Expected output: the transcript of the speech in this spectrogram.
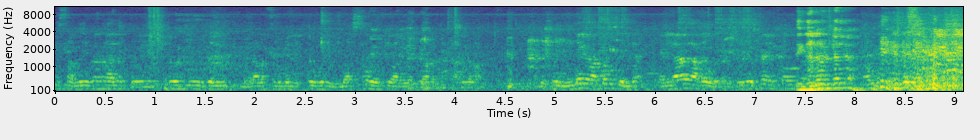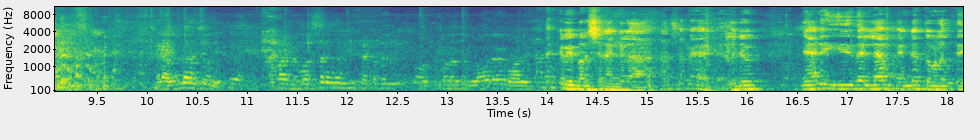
ഈ സമീപകാലത്ത് ഏറ്റവും കൂടുതൽ മലയാള സിനിമയിൽ ഏറ്റവും കൂടുതൽ വിമർശനമൊക്കെ ആണെന്ന് പറഞ്ഞ കാരണമാണ് ഇപ്പൊ ഇന്ന കാരണമൊന്നുമില്ല എല്ലാ കാരണങ്ങളും ഇതിപ്പോ നിങ്ങളുണ്ടല്ലോ. അതൊക്കെ വിമർശനങ്ങളാ. ആ സമയമായി അതൊരു ഞാൻ ഇതെല്ലാം എന്റെ തോളത്ത്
